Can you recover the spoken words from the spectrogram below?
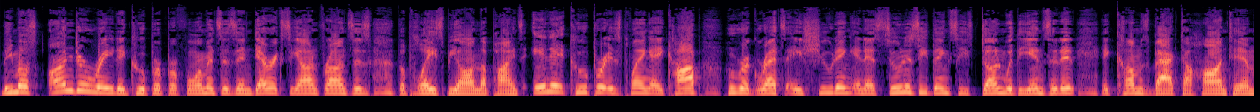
The most underrated Cooper performance is in Derek Cianfrance's The Place Beyond the Pines. In it, Cooper is playing a cop who regrets a shooting, and as soon as he thinks he's done with the incident, it comes back to haunt him.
